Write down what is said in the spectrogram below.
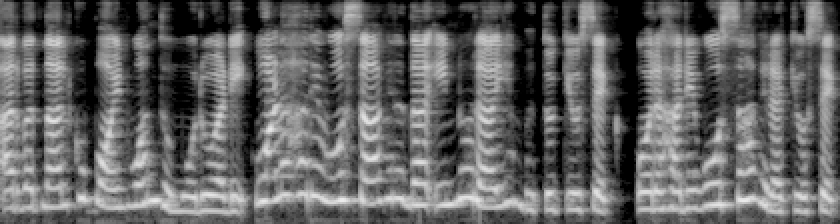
ಅರವತ್ನಾಲ್ಕು ಪಾಯಿಂಟ್ ಒಂದು ಮೂರು ಅಡಿ, ಒಳಹರಿವು ಸಾವಿರದ ಇನ್ನೂರ ಎಂಬತ್ತು ಕ್ಯೂಸೆಕ್, ಹೊರಹರಿವು ಸಾವಿರ ಕ್ಯೂಸೆಕ್.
